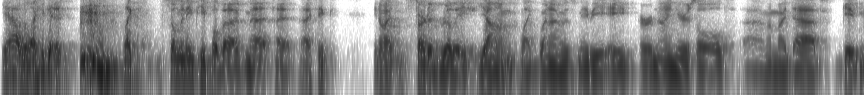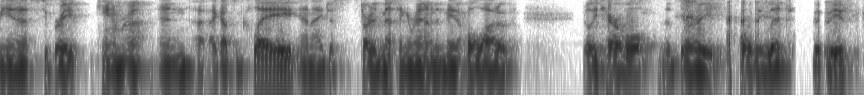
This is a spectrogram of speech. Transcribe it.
Yeah, well, I think it, like so many people that I've met, I, I think you know, I started really young, like when I was maybe eight or nine years old. Um, and my dad gave me a Super 8 camera and I got some clay and I just started messing around and made a whole lot of really terrible, blurry, poorly lit movies.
